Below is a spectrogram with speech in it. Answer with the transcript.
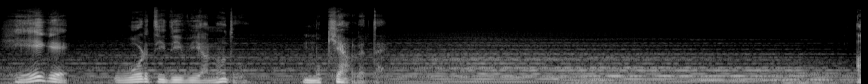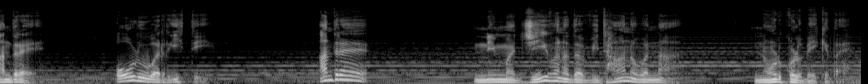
ಹೇಗೆ ಓಡ್ತಿದ್ದೀವಿ ಅನ್ನೋದು ಮುಖ್ಯ ಆಗತ್ತೆ. ಅಂದರೆ ಓಡುವ ರೀತಿ. ಅಂದರೆ ನಿಮ್ಮ ಜೀವನದ ವಿಧಾನವನ್ನು ನೋಡ್ಕೊಳ್ಬೇಕಿದೆ.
